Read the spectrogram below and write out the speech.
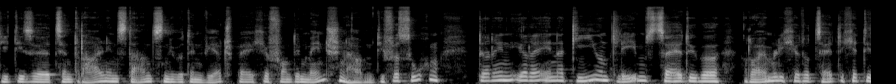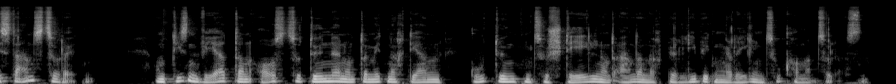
die diese zentralen Instanzen über den Wertspeicher von den Menschen haben. Die versuchen darin ihre Energie und Lebenszeit über räumliche oder zeitliche Distanz zu retten. Und diesen Wert dann auszudünnen und damit nach deren Gutdünken zu stehlen und anderen nach beliebigen Regeln zukommen zu lassen.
